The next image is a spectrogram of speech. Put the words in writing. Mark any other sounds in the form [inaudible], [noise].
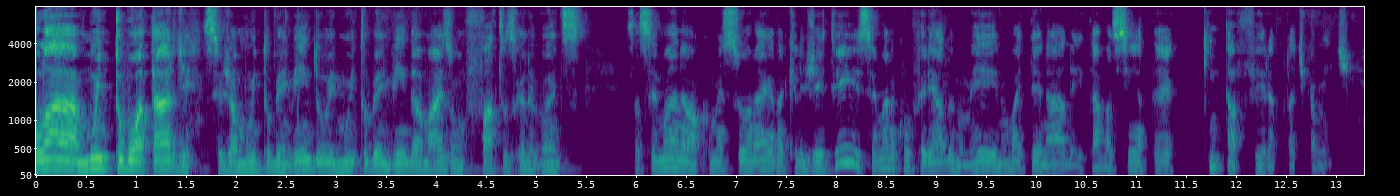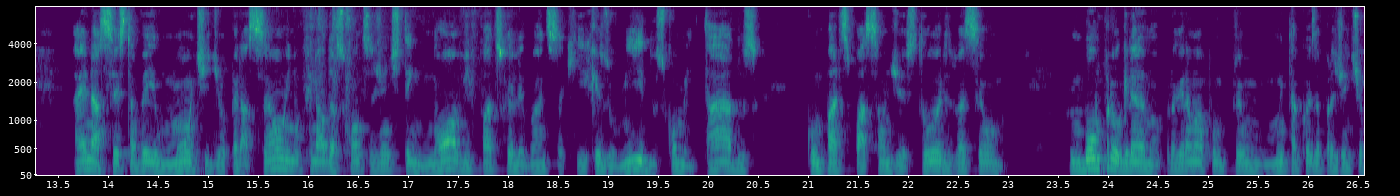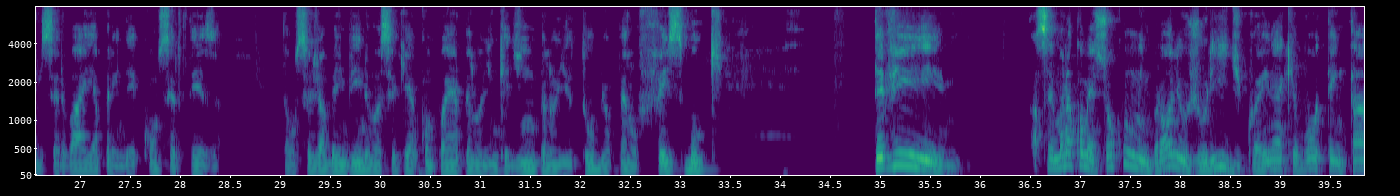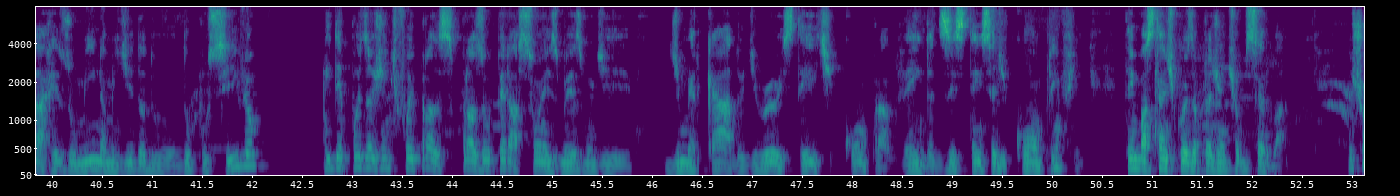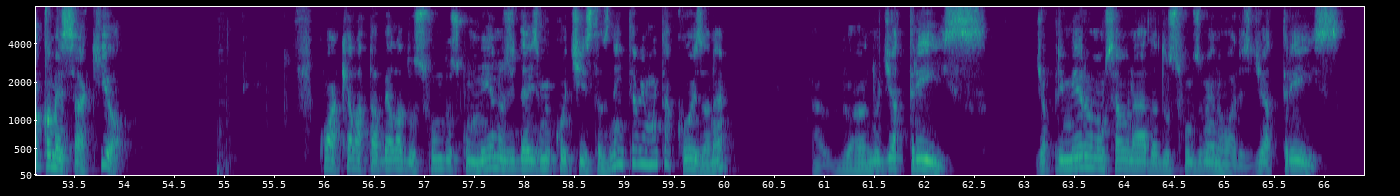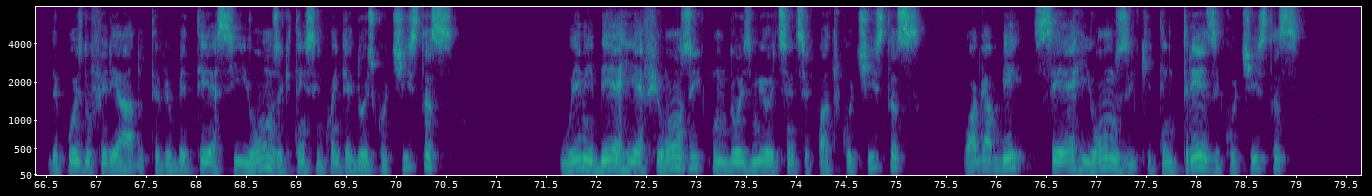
Olá, muito boa tarde, seja muito bem-vindo e muito bem-vindo a mais um Fatos Relevantes. Essa semana ó, começou né, daquele jeito, e semana com feriado no meio, não vai ter nada, e estava assim até quinta-feira praticamente. Aí na sexta veio um monte de operação, e no final das contas a gente tem nove fatos relevantes aqui, resumidos, comentados, com participação de gestores, vai ser um, um bom programa, um programa com muita coisa para a gente observar e aprender, com certeza. Então seja bem-vindo você que acompanha pelo LinkedIn, pelo YouTube ou pelo Facebook. Teve a semana começou com um embrólio jurídico aí, né? Que eu vou tentar resumir na medida do, do possível. E depois a gente foi para as operações mesmo de, de mercado, de real estate, compra, venda, desistência de compra, enfim. Tem bastante coisa para a gente observar. Deixa eu começar aqui, ó com aquela tabela dos fundos com menos de 10 mil cotistas. Nem teve muita coisa, né? Ah, no dia 3, dia 1 não saiu nada dos fundos menores. Dia 3, depois do feriado, teve o BTSI 11, que tem 52 cotistas. O MBRF 11, com 2.804 cotistas. O HBCR 11, que tem 13 cotistas.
